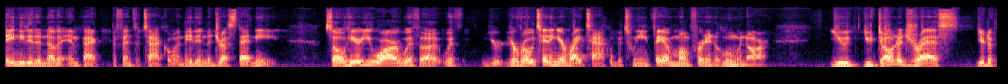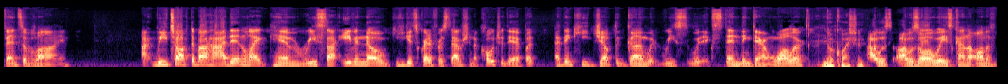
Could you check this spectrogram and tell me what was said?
they needed another impact defensive tackle, and they didn't address that need. So here you are with uh with you're you're rotating your right tackle between Thayer Munford and Eluemunor. You you don't address your defensive line I, we talked about how I didn't like him resign, even though he gets credit for establishing a culture there. But I think he jumped the gun with re- with extending Darren Waller. No question. I was I was always kind of on the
